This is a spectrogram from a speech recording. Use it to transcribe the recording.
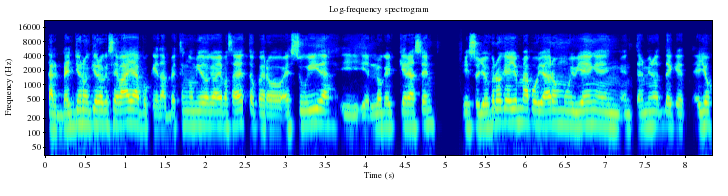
Tal vez yo no quiero que se vaya porque tal vez tengo miedo que vaya a pasar esto, pero es su vida y, y es lo que él quiere hacer eso yo creo que ellos me apoyaron muy bien en, términos de que ellos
